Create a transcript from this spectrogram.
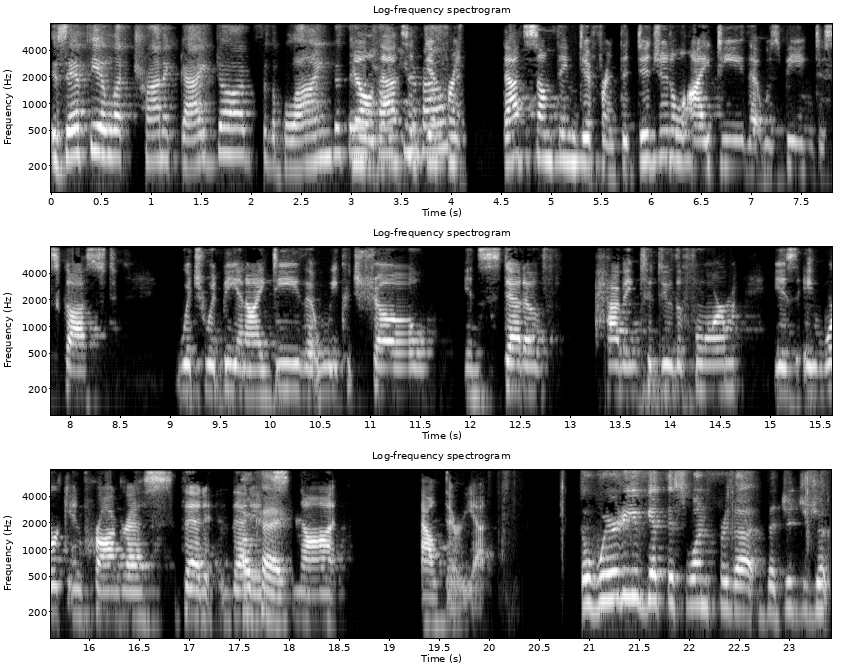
Is that the electronic guide dog for the blind that they no, about? That's a different. That's something different. The digital ID that was being discussed, which would be an ID that we could show instead of having to do the form, is a work in progress that that okay. is not out there yet. So where do you get this one for the the digital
